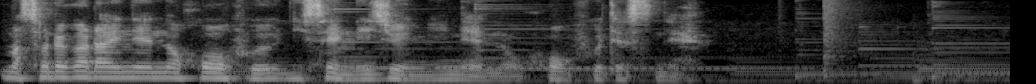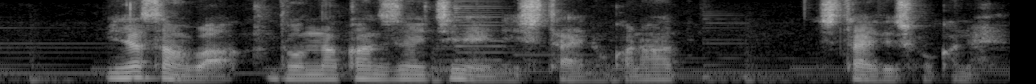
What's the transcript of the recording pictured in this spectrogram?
まあ、それが来年の抱負、2022年の抱負ですね。皆さんはどんな感じの一年にしたいのかなしたいでしょうかね。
